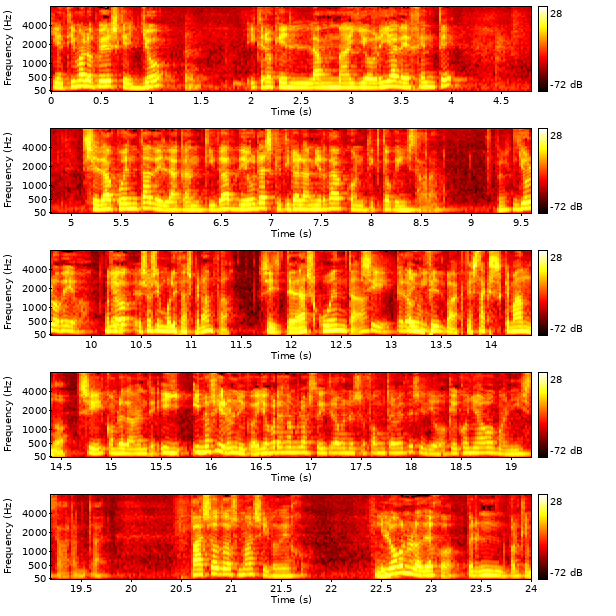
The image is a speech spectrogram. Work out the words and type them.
y encima lo peor es que yo, y creo que la mayoría de gente se da cuenta de la cantidad de horas que tira la mierda con TikTok e Instagram. Pero- Yo lo veo. Bueno, Yo- eso simboliza esperanza. Si te das cuenta, Sí, pero hay un y- feedback, te estás quemando. Sí, completamente. Y, y no soy el único. Yo, por ejemplo, estoy tirado en el sofá muchas veces y digo, ¿qué coño hago con Instagram? Tal. Paso dos más y lo dejo. Y luego no lo dejo, pero porque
